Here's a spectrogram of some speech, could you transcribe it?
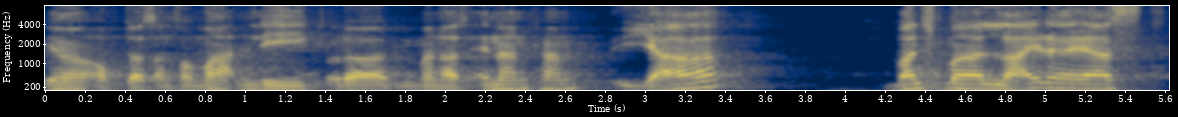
ihr, ob das an Formaten liegt oder wie man das ändern kann? Ja, manchmal leider erst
